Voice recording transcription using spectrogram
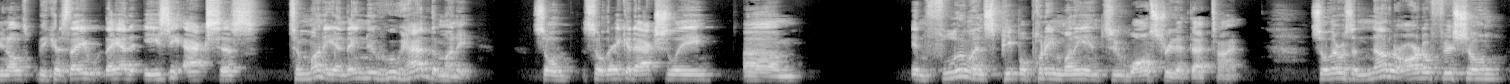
you know because they they had easy access to money and they knew who had the money so so they could actually um, influence people putting money into wall street at that time so there was another artificial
